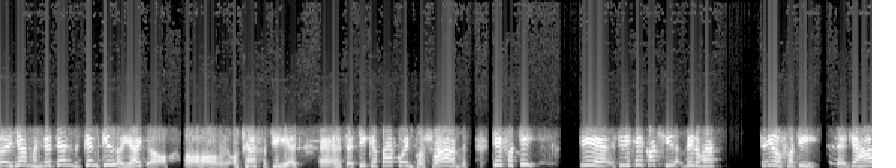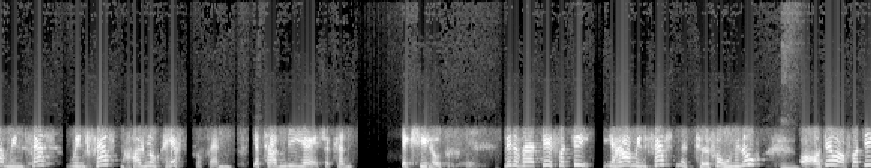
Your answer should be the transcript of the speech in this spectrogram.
Øh, jamen, den, den- gider jeg ikke at, at, at, at tage, fordi at, at, at de kan bare gå ind på svaren. Det er fordi, det, er, det kan jeg godt sige, ved du hvad? Det er jo fordi, at jeg har min fast, min fast, hold nu kæft for fanden. Jeg tager den lige af, så kan den ikke sige noget. Ved du hvad, det er fordi, jeg har min fastnet telefon endnu. Mm. Og, og det var fordi,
